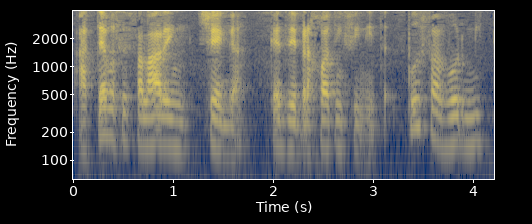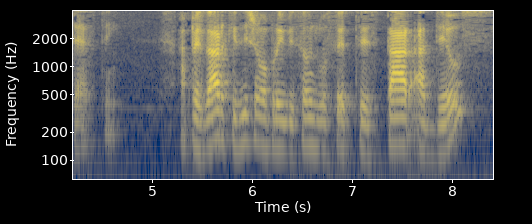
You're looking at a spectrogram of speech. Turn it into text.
até vocês falarem chega, quer dizer brachot infinitas. Por favor, me testem. Apesar que existe uma proibição de você testar a Deus,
